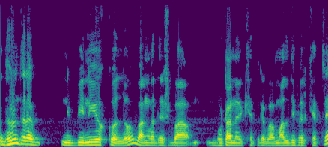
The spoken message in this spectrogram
তো ধরুন তারা বিনিয়োগ করল বাংলাদেশ বা ভুটানের ক্ষেত্রে বা মালদ্বীপের ক্ষেত্রে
